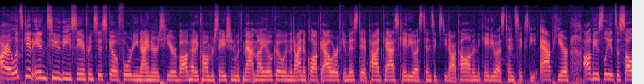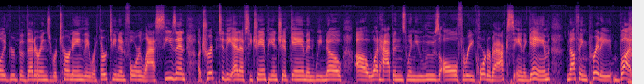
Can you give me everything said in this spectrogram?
All right, let's get into the San Francisco 49ers here. Bob had a conversation with Matt Maiocco in the 9 o'clock hour. If you missed it, podcast, KDUS1060.com and the KDUS 1060 app here. Obviously, it's a solid group of veterans returning. They were 13 and 4 last season, a trip to the NFC Championship game, and we know uh, what happens when you lose all three quarterbacks in a game. Nothing pretty, but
